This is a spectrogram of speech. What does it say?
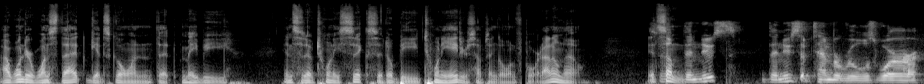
I wonder once that gets going that maybe instead of 26 it'll be 28 or something going forward. I don't know. It's So something The new the new September rules were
